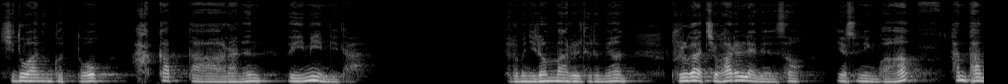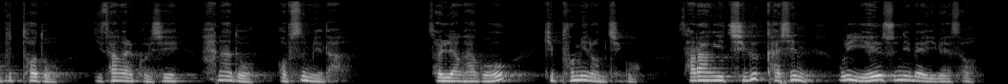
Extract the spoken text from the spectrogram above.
기도하는 것도 아깝다라는 의미입니다. 여러분 이런 말을 들으면 불같이 화를 내면서 예수님과 한판 붙어도 이상할 것이 하나도 없습니다. 선량하고 기품이 넘치고 사랑이 지극하신 우리 예수님의 입에서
